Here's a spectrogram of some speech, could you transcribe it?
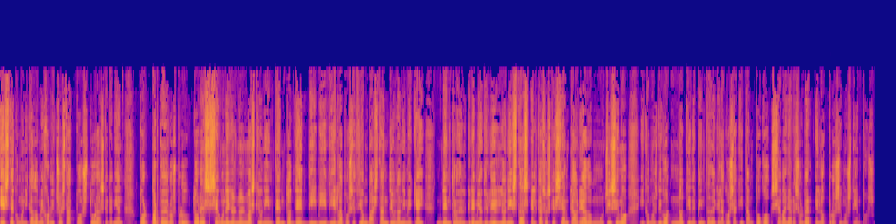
este comunicado, mejor dicho, estas posturas que tenían por parte de los productores según ellos no es más que un intento de dividir la posición bastante unánime que hay dentro del gremio de los guionistas. El caso es que se han cabreado muchísimo y como os digo, no tiene pinta de que la cosa aquí tampoco se vaya a resolver en los próximos tiempos.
